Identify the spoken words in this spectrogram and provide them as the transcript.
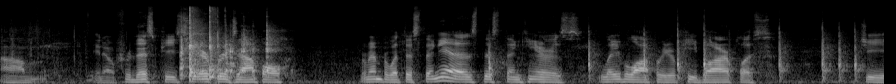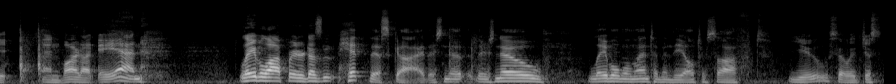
Um, you know, for this piece here, for example, remember what this thing is. This thing here is label operator p bar plus g n bar dot an. Label operator doesn't hit this guy. There's no, there's no label momentum in the ultrasoft u, so it just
